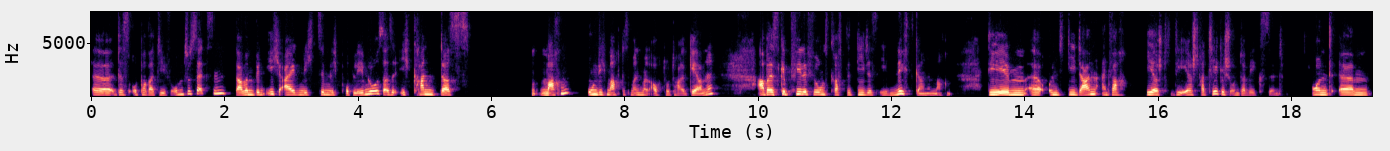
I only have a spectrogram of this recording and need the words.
äh, das operativ umzusetzen. Darin bin ich eigentlich ziemlich problemlos. Also ich kann das machen und ich mache das manchmal auch total gerne. Aber es gibt viele Führungskräfte, die das eben nicht gerne machen, die eben äh, und die dann einfach eher, die eher strategisch unterwegs sind. Und ähm,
